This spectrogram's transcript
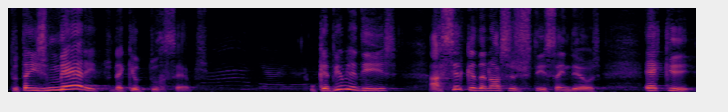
Tu tens mérito naquilo que tu recebes. O que a Bíblia diz acerca da nossa justiça em Deus é que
